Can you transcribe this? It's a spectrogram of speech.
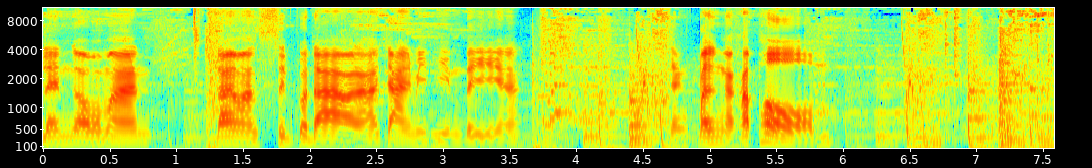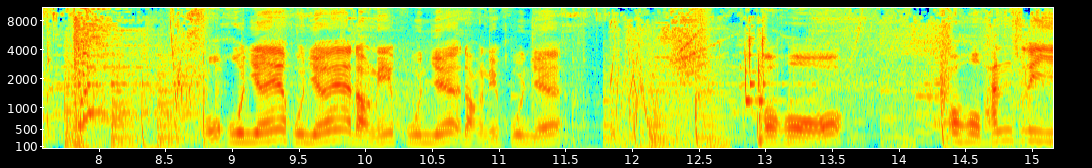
เล่นก็ประมาณได้ประมาณสิบกว่าดาวนะจารย์มีทีมดีนะ อย่างตึงอะครับผมโอ้คูณเยอะอะคูณเยอะอะ ดอกนี้คูณเยอะ ดอกนี้คูณเยอะ โอ้โห โอ้โหพันสี่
